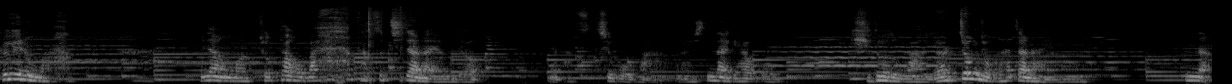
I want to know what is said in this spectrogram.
교회는 막 그냥 막 좋다고 막 박수 치잖아요, 그죠? 네, 박수 치고 막 신나게 하고 기도도 막 열정적으로 하잖아요. 나,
